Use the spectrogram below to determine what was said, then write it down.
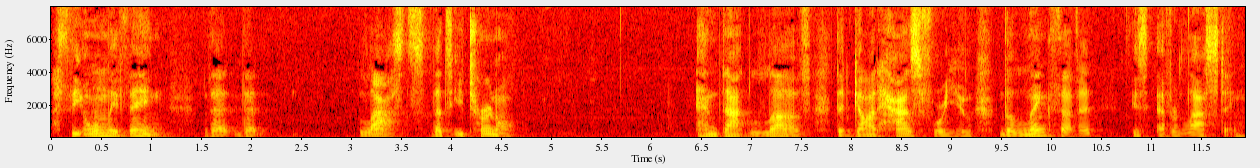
That's the only thing that, that lasts, that's eternal. And that love that God has for you, the length of it is everlasting.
